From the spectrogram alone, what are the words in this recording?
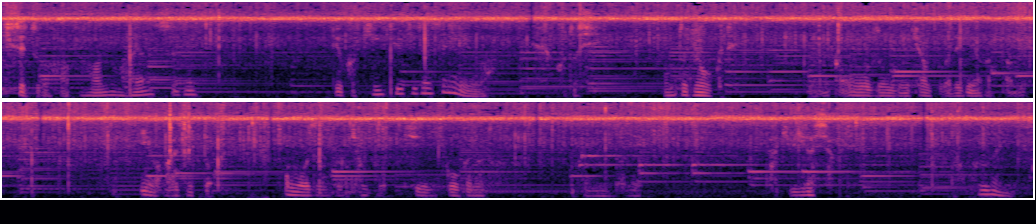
季節が反応が早いですねっていうか緊急事態宣言が今年本当に多くて。なんか思う存分キャンプができなかったんで今からちょっと思う存分キャンプしに行こうかなと本当ね焚き火がしたくてたまんないんですよ。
